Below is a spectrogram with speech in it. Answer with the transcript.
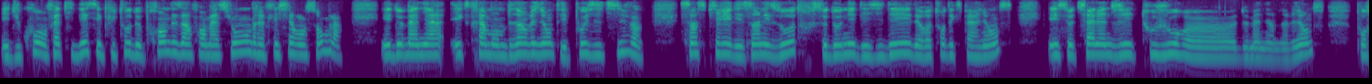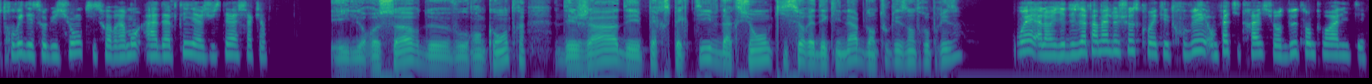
Et du coup en fait l'idée c'est plutôt de prendre des informations, de réfléchir ensemble et de manière extrêmement bienveillante et positive, s'inspirer les uns les autres autres, se donner des idées, des retours d'expérience et se challenger toujours euh, de manière bienveillante pour trouver des solutions qui soient vraiment adaptées et ajustées à chacun. Et il ressort de vos rencontres déjà des perspectives d'action qui seraient déclinables dans toutes les entreprises? Oui, alors il y a déjà pas mal de choses qui ont été trouvées. En fait, ils travaillent sur deux temporalités.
